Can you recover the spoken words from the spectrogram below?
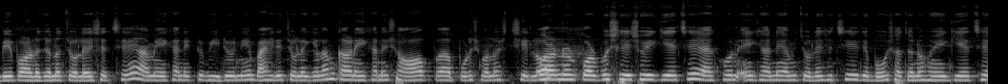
বিয়ে পড়ানোর জন্য চলে এসেছে। আমি এখানে একটু ভিডিও নিয়ে বাইরে চলে গেলাম কারণ এখানে সব পুরুষ মানুষ ছিল। পড়ানোর পর্ব শেষ হয়ে গিয়েছে। এখন এইখানে আমি চলে এসেছি। যে বউ সাজানো হয়ে গিয়েছে।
